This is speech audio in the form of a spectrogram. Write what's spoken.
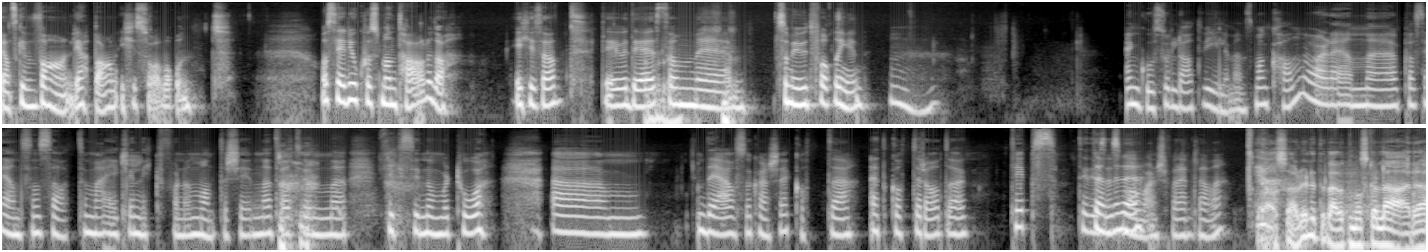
ganske vanlig at barn ikke sover rundt. Og så er det jo hvordan man tar det, da. Ikke sant? Det er jo det, som, er, som er utfordringen. Mm. En god soldat hviler mens man kan, var det en eh, pasient som sa til meg i klinikk for noen måneder siden, etter at hun eh, fikk sin nummer to. Um, det er også kanskje et godt, eh, et godt råd og tips til disse Stemmer småbarnsforeldrene. Ja, så er det jo litt det der at når man skal lære,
